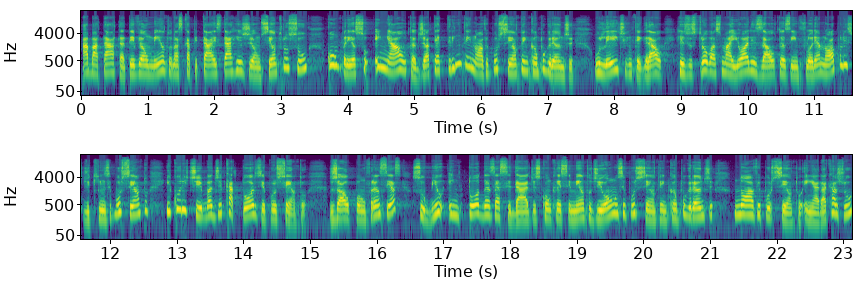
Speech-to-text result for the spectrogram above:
A batata teve aumento nas capitais da região Centro-Sul, com preço em alta de até 39% em Campo Grande. O leite integral registrou as maiores altas em Florianópolis, de 15%, e Curitiba, de 14%. Já o pão francês subiu em todas as cidades, com crescimento de 11% em Campo Grande, 9% em Aracaju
